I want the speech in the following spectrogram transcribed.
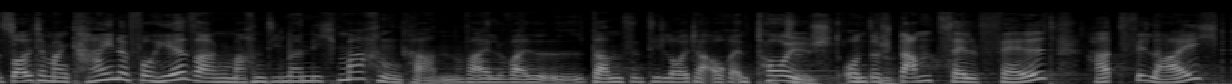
sollte man keine Vorhersagen machen, die man nicht machen kann, weil, weil dann sind die Leute auch enttäuscht. Natürlich. Und das Stammzellfeld hat vielleicht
